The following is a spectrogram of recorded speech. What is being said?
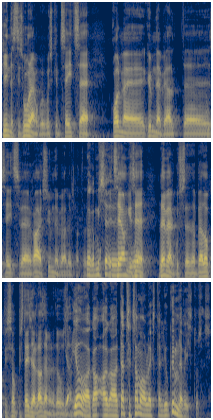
kindlasti suurem kui kuskilt seitse kolmekümne pealt seitsme, kaheksakümne peale hüpata et see ongi see level, kus sa pead hoopis, hoopis teisele tasemele tõusma. jaa, aga, aga täpselt sama oleks tal ju kümnevõistluses.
